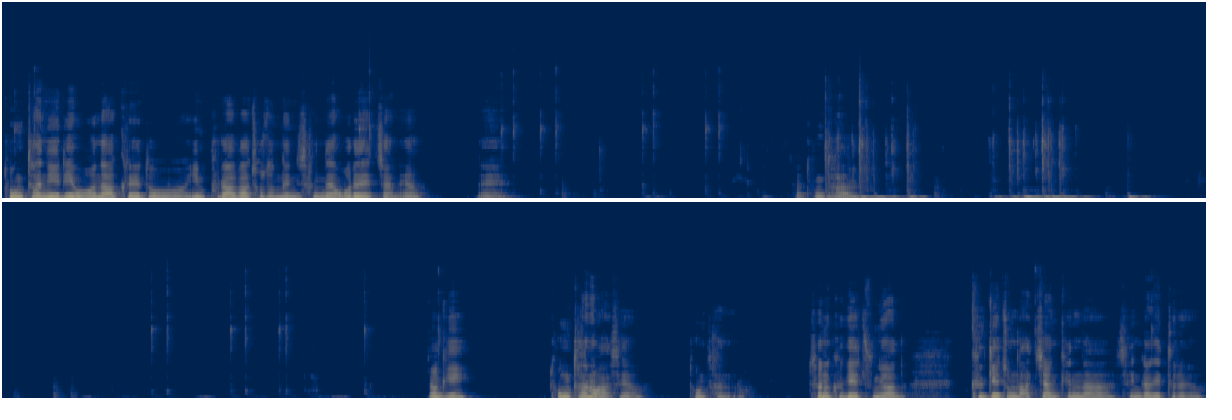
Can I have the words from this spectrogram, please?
동탄 1이 워낙 그래도 인프라가 조성된 지 상당히 오래됐잖아요. 네. 자, 동탄. 여기 동탄으로 가세요. 동탄으로. 저는 그게 중요한 그게 좀 낫지 않겠나 생각이 들어요.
